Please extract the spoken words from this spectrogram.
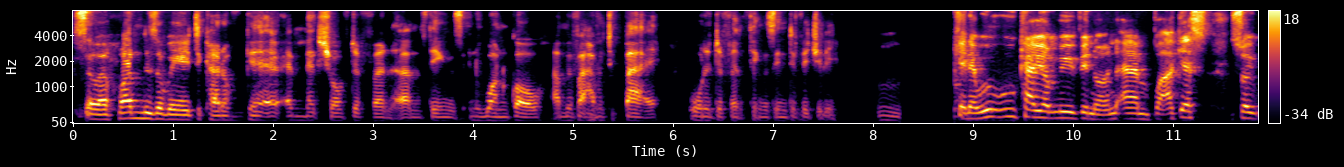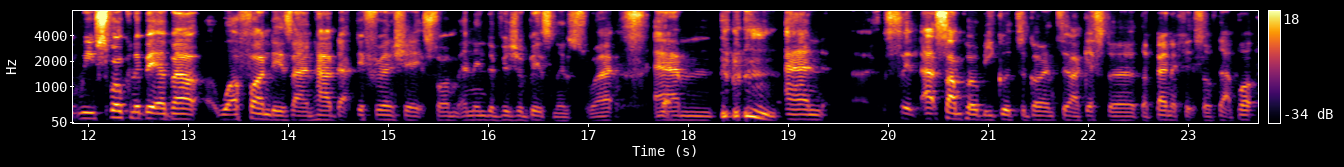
so a fund is a way to kind of get a mixture of different um, things in one go um, without having to buy all the different things individually. Okay, then we'll, we'll, carry on moving on. Um, but I guess so. We've spoken a bit about what a fund is and how that differentiates from an individual business, right? Yeah. Um, and so at some point it'd be good to go into, I guess, the, the benefits of that. But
